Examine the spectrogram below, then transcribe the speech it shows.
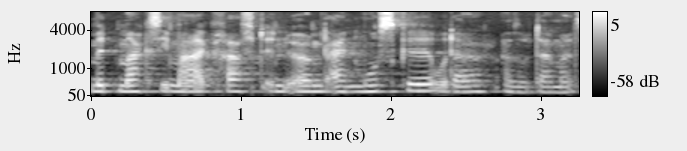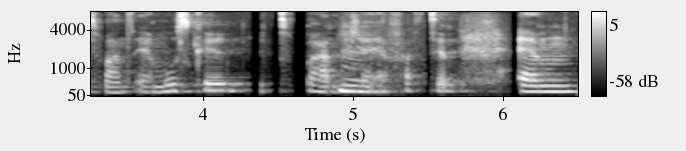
mit Maximalkraft in irgendeinen Muskel oder, also damals waren es eher Muskeln, jetzt behandle ich mhm. ja eher Faszien, ähm,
